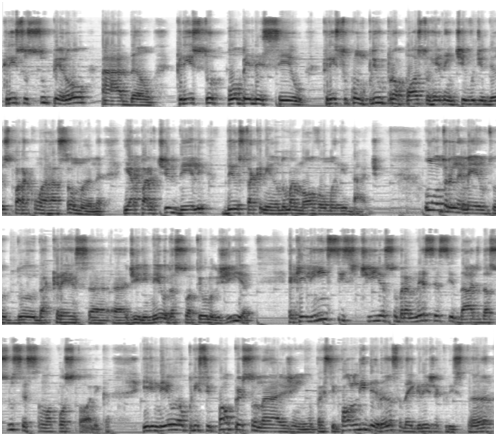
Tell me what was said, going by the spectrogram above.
Cristo superou a Adão. Cristo obedeceu, Cristo cumpriu o propósito redentivo de Deus para com a raça humana e a partir dele Deus está criando uma nova humanidade. Um outro elemento do, da crença uh, de Irineu, da sua teologia, é que ele insistia sobre a necessidade da sucessão apostólica. Irineu é o principal personagem, a principal liderança da igreja cristã,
